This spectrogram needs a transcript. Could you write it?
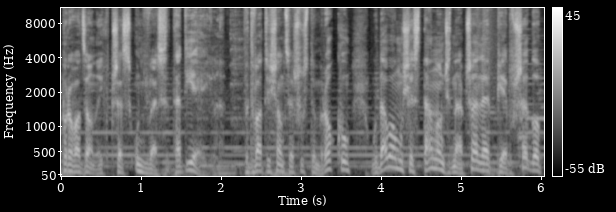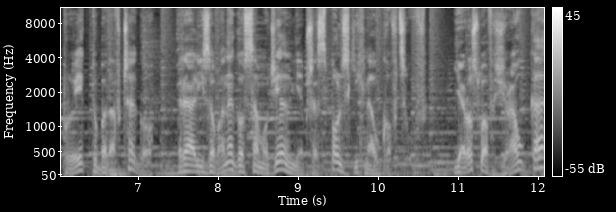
prowadzonych przez Uniwersytet Yale. W 2006 roku udało mu się stanąć na czele pierwszego projektu badawczego realizowanego samodzielnie przez polskich naukowców. Jarosław Źrałka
